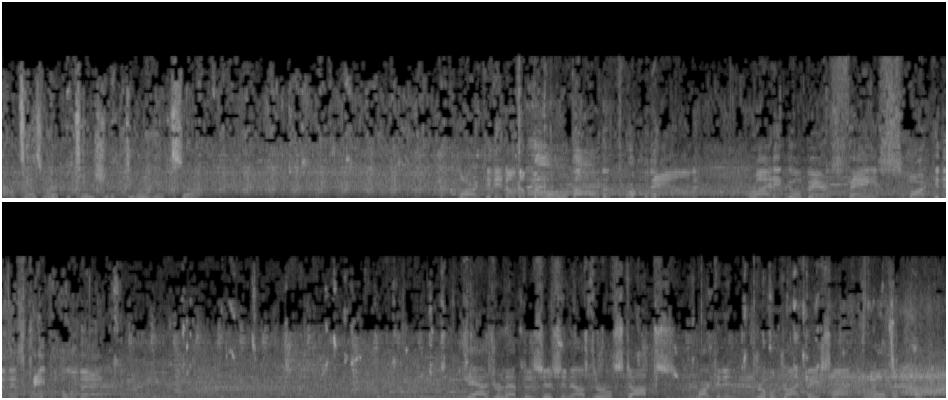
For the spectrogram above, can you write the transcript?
Towns has a reputation of doing it, so. Markkanen on the move. Oh, the throwdown. Right in Gobert's face. Markkanen is capable of that. Jazz are in that position now. Thurl stops. Markkanen dribble drive baseline. Rolls it. Oh, my.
